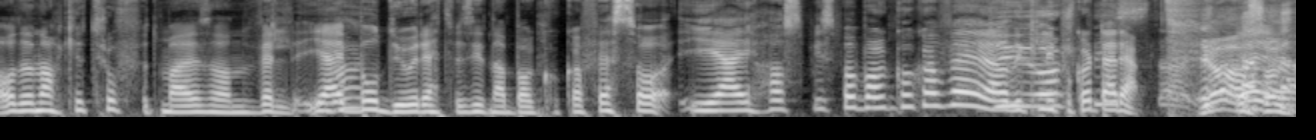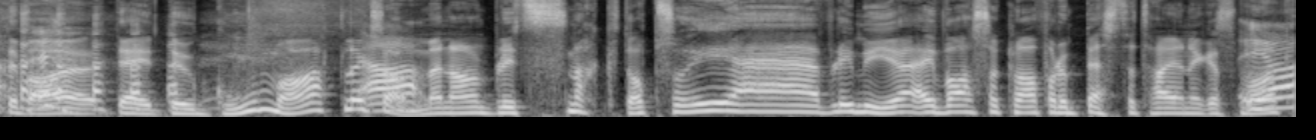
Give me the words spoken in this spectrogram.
og den har ikke truffet meg sånn veldig. Jeg bodde jo rett ved siden av Bangkok kafé, så jeg har spist på Bangkok kafé. Jeg hadde klippekort der, jeg. Ja, altså, det, var, det, det er jo god mat, liksom, Ja. men han har blitt snakket opp så jævlig mye. Jeg var så klar for det beste thaien jeg har smakt Ja,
